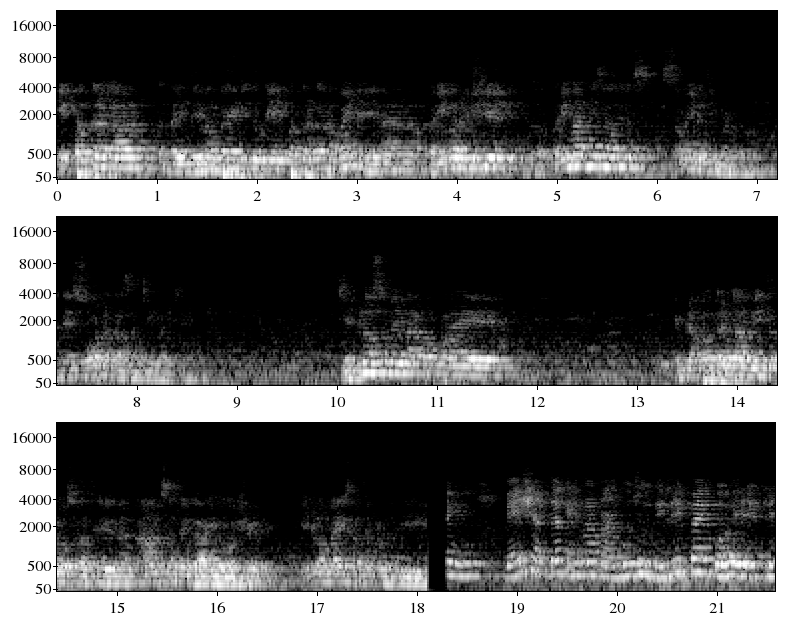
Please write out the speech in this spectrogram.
એક પત્રકાર ધૈવતભાઈએ કીધું કે એક પત્રકાર હોય ને, એના પરિવાર વિશે, પરિવારની સાથે સમય નથી મળતો અને સો ટકા સાચી વાત છે. જેટલો સમય મારા પપ્પાએ એમના પત્રકાર મિત્રો સાથે એના કામ સાથે ગાળ્યો હશે, એટલો અમારી સાથે પણ નથી બે શબ્દ કહેવા માંગુ છું દિલીપભાઈ ગોહિલ એટલે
